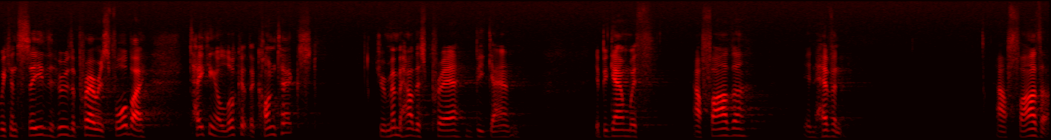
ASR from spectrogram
We can see who the prayer is for by taking a look at the context. Do you remember how this prayer began? It began with Our Father in heaven. Our Father.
